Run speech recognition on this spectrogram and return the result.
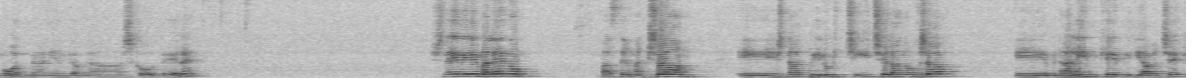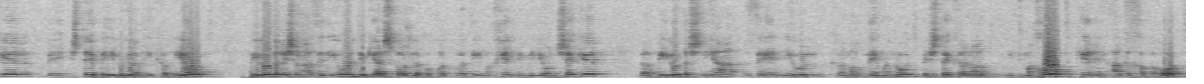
מאוד מעניין גם להשקעות האלה. שני מילים עלינו, פסטרנק שוהם, אה, שנת פעילות תשיעית שלנו עכשיו, מנהלים כמיליארד שקל בשתי פעילויות עיקריות. הפעילות הראשונה זה ניהול תיקי השקעות ללקוחות פרטיים החל ממיליון שקל, והפעילות השנייה זה ניהול קרנות נאמנות בשתי קרנות מתמחות, קרן אג החברות.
